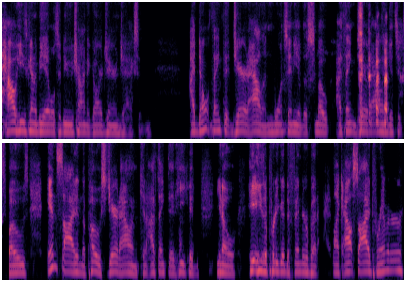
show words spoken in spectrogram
how he's going to be able to do trying to guard Jaren Jackson. I don't think that Jarrett Allen wants any of the smoke. I think Jarrett Allen gets exposed inside in the post. Jarrett Allen can, I think that he could, you know, he, he's a pretty good defender, but like outside perimeter,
